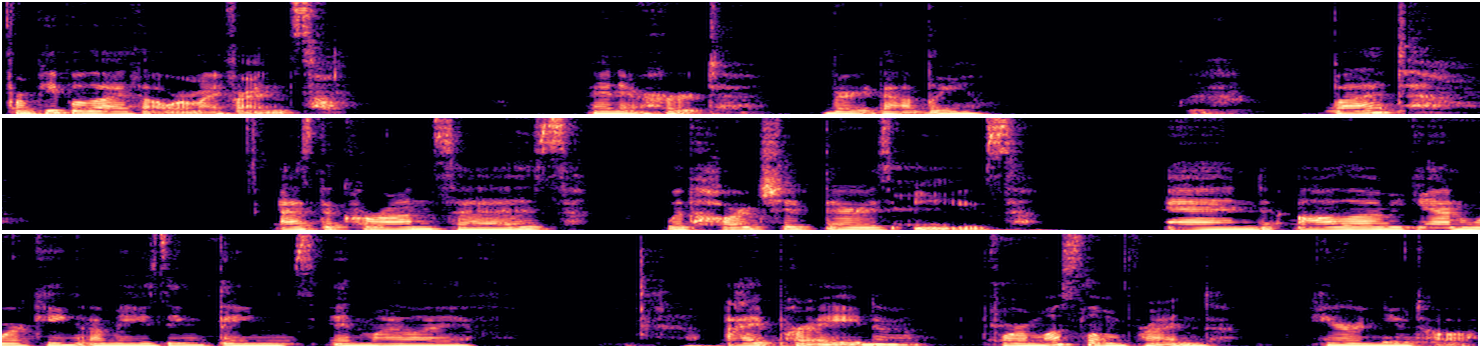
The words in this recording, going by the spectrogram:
from people that I thought were my friends. And it hurt very badly. But as the Quran says, with hardship there is ease. And Allah began working amazing things in my life. I prayed for a Muslim friend here in Utah.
